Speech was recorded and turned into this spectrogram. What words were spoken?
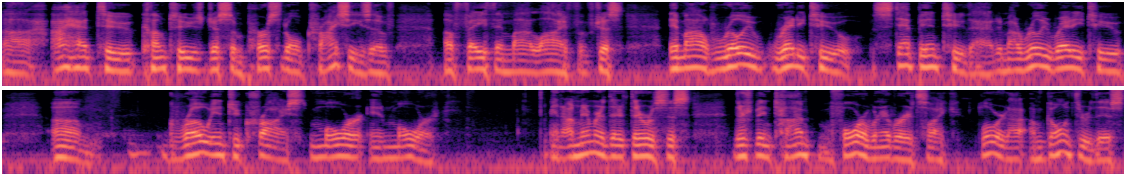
uh, I had to come to just some personal crises of, of faith in my life, of just, am I really ready to step into that? Am I really ready to um, grow into Christ more and more? And I remember that there was this, there's been time before whenever it's like, Lord, I, I'm going through this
